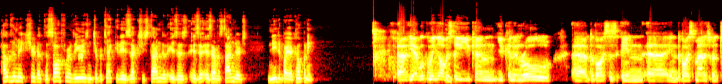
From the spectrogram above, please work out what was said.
How do they make sure that the software they're using to protect it is actually standard is is is, is of a standard needed by your company? Uh, yeah, well, I mean, obviously, you can you can enroll uh, devices in uh, in device management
